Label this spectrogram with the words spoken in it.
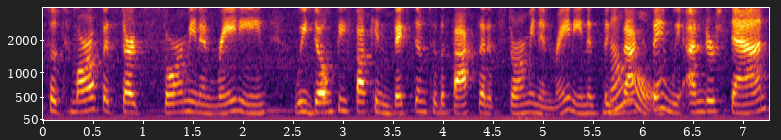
So tomorrow if it starts storming and raining, we don't be fucking victim to the fact that it's storming and raining. It's the exact same. We understand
